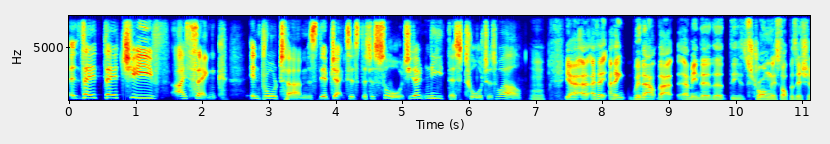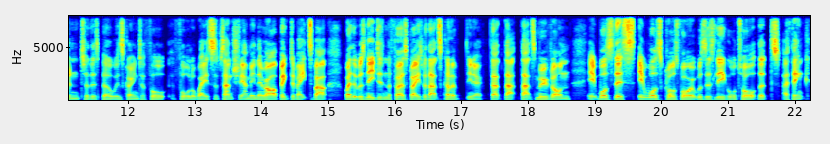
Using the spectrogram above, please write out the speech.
they they achieve, I think, in broad terms, the objectives that are sought. You don't need this tort as well. Mm. Yeah, I, I, think I think without that, I mean, the, the, the strongest opposition to this bill is going to fall fall away substantially. I mean, there are big debates about whether it was needed in the first place, but that's kind of you know that that that's moved on. It was this, it was clause four, it was this legal tort that I think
